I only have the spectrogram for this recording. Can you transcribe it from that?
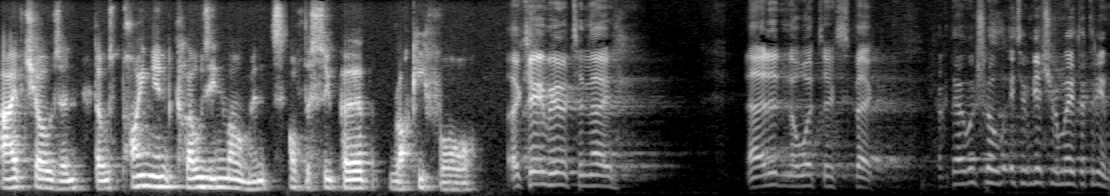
I've chosen those poignant closing moments of the superb Rocky Four. I came here tonight. and I didn't know what to expect. Когда я вышел этим вечером на этот ринг,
